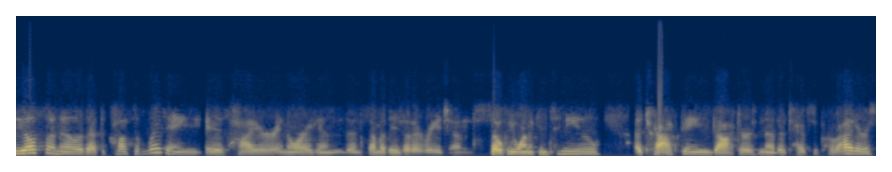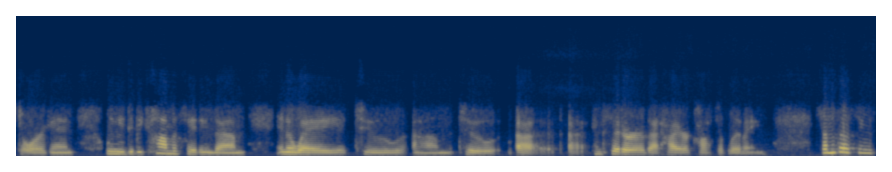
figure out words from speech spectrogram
We also know that the cost of living is higher in Oregon than some of these other regions. So if we want to continue attracting doctors and other types of providers to Oregon, we need to be compensating them in a way to um, to uh, uh, consider that higher cost of living. Some of those things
